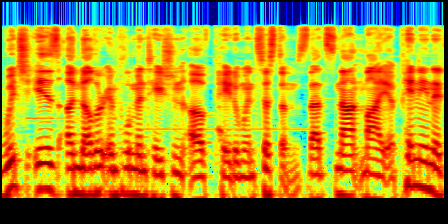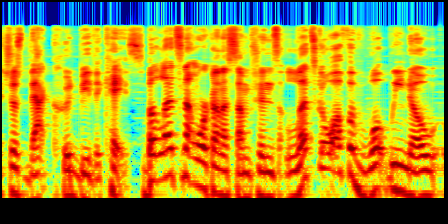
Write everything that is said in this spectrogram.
which is another implementation of pay to win systems. That's not my opinion it's just that could be the case. But let's not work on assumptions let's go off of what we know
